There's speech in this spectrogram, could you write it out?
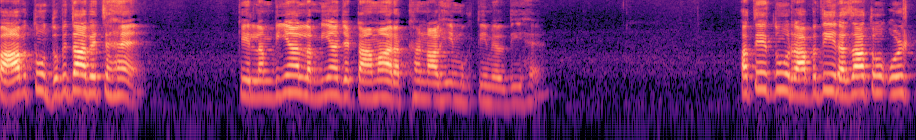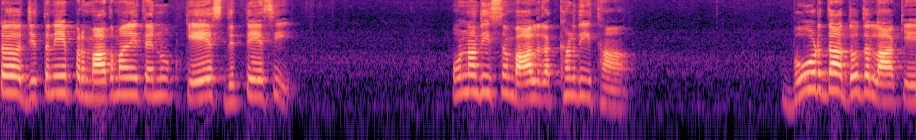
ਭਾਵ ਤੂੰ ਦੁਬਿਧਾ ਵਿੱਚ ਹੈ ਕਿ ਲੰਬੀਆਂ ਲੰਬੀਆਂ ਜਟਾਵਾਂ ਰੱਖਣ ਨਾਲ ਹੀ ਮੁਕਤੀ ਮਿਲਦੀ ਹੈ। ਅਤੇ ਤੂੰ ਰੱਬ ਦੀ ਰਜ਼ਾ ਤੋਂ ਉਲਟ ਜਿਤਨੇ ਪ੍ਰਮਾਤਮਾ ਨੇ ਤੈਨੂੰ ਕੇਸ ਦਿੱਤੇ ਸੀ, ਉਹਨਾਂ ਦੀ ਸੰਭਾਲ ਰੱਖਣ ਦੀ ਥਾਂ ਬੋੜ ਦਾ ਦੁੱਧ ਲਾ ਕੇ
